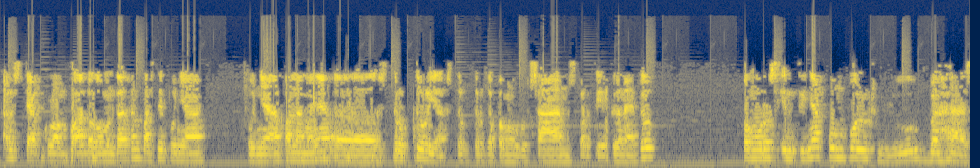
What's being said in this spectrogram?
kan setiap kelompok atau komunitas kan pasti punya punya apa namanya eh, struktur ya struktur kepengurusan seperti itu. Nah itu pengurus intinya kumpul dulu bahas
